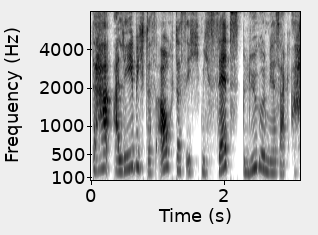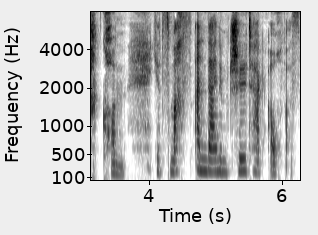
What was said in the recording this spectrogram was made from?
Da erlebe ich das auch, dass ich mich selbst belüge und mir sage, ach komm, jetzt mach's an deinem Chilltag auch was.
